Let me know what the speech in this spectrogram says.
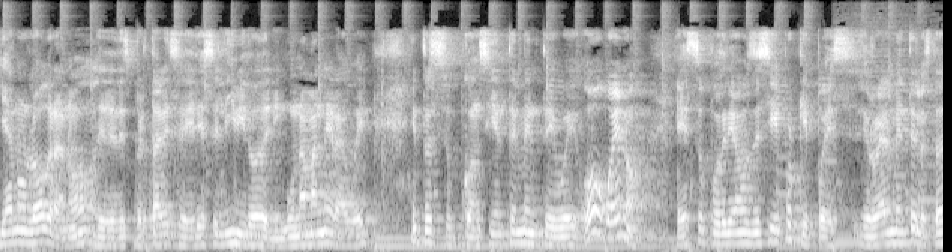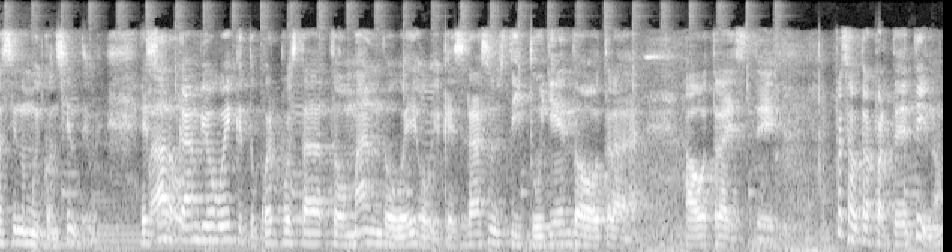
ya no logra, ¿no? Eh, despertar ese, ese líbido de ninguna manera, güey. Entonces, subconscientemente, güey, oh, bueno, eso podríamos decir porque, pues, realmente lo estás haciendo muy consciente, güey. Es Claro. un cambio, güey, que tu cuerpo está tomando, güey, o que está sustituyendo a otra, a otra, este, pues a otra parte de ti, ¿no?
